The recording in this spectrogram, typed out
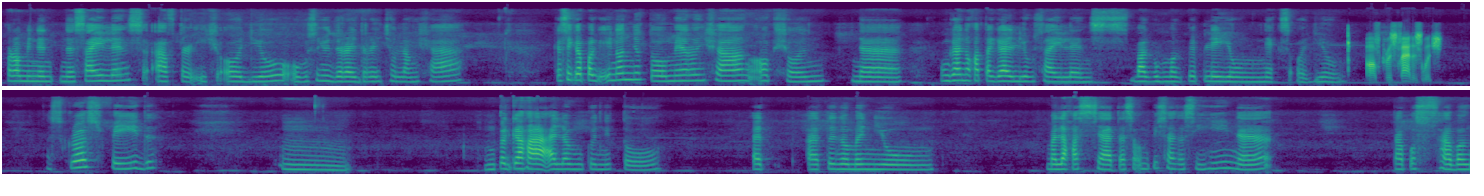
prominent na silence after each audio o gusto nyo dire-diretso lang siya. Kasi kapag inon nyo to, meron siyang option na kung gaano katagal yung silence bago magpe-play yung next audio. Off chromatic switch. Tapos crossfade, mm, yung pagkakaalam ko nito, at ato naman yung malakas yata sa umpisa, tapos hihina, tapos habang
